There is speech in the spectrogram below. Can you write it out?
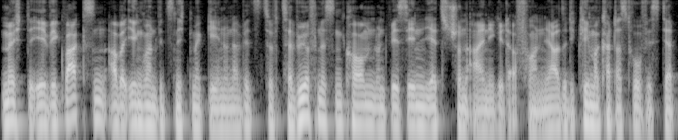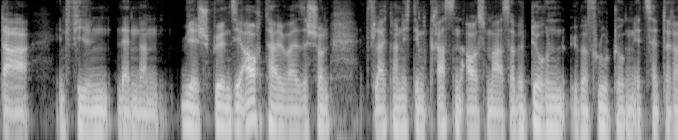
möchte ewig wachsen, aber irgendwann wird es nicht mehr gehen und dann wird es zu Zerwürfnissen kommen und wir sehen jetzt schon einige davon. Ja? Also die Klimakatastrophe ist ja da in vielen Ländern. Wir spüren sie auch teilweise schon, vielleicht noch nicht im krassen Ausmaß, aber Dürren, Überflutungen etc.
